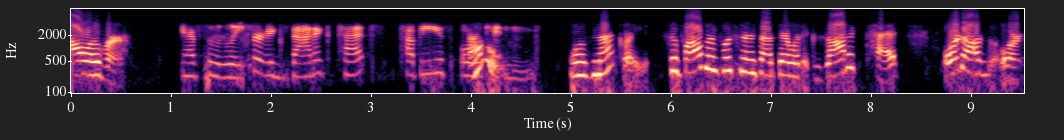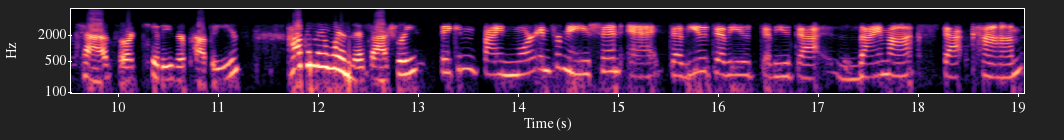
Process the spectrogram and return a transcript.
all over. Absolutely. For exotic pets, puppies, or Oh. kittens. Well, isn't that great? So for all those listeners out there with exotic pets or dogs or cats or kitties or puppies, how can they win this, Ashley? They can find more information at www.zymox.com.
